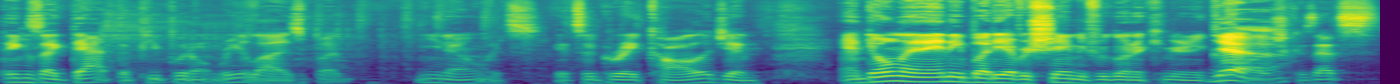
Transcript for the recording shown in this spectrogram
things like that that people don't realize but you know it's it's a great college and and don't let anybody ever shame you for going to community college because that's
